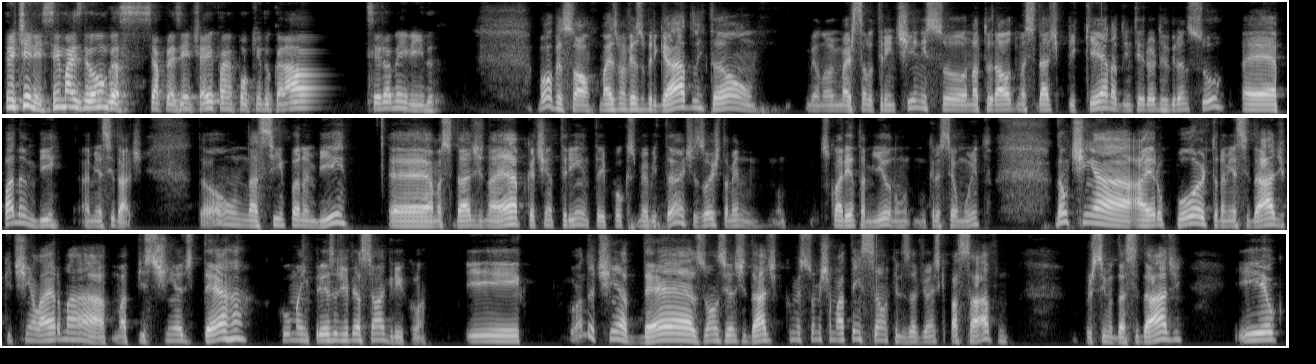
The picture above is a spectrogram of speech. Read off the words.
Trentini, sem mais delongas, se apresente aí, fale um pouquinho do canal. Seja bem-vindo. Bom, pessoal, mais uma vez obrigado. Então, meu nome é Marcelo Trentini, sou natural de uma cidade pequena do interior do Rio Grande do Sul, é Panambi, a minha cidade. Então, nasci em Panambi, é uma cidade na época tinha 30 e poucos mil habitantes, hoje também uns 40 mil, não, não, cresceu muito. Não tinha aeroporto na minha cidade, o que tinha lá era uma, uma pistinha de terra com uma empresa de aviação agrícola. E quando eu tinha 10, 11 anos de idade, começou a me chamar a atenção aqueles aviões que passavam por cima da cidade. E eu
